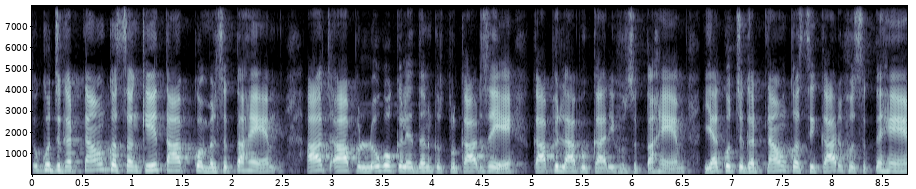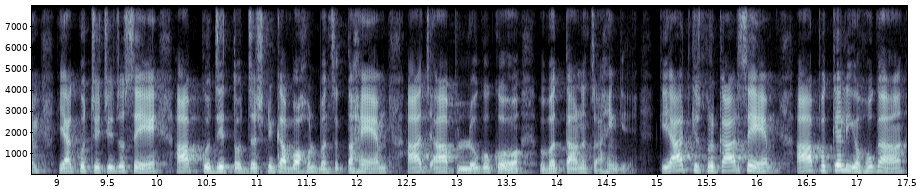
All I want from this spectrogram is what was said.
तो कुछ घटनाओं का संकेत आपको मिल सकता है, आज आप लोगों के लिए दिन किस प्रकार से काफ़ी लाभकारी हो सकता है, या कुछ घटनाओं का शिकार हो सकते हैं, या कुछ चीज़ों से आपको जित और जश्न का माहौल बन सकता है, आज आप लोगों को बताना चाहेंगे कि आज किस प्रकार से आपके लिए होगा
